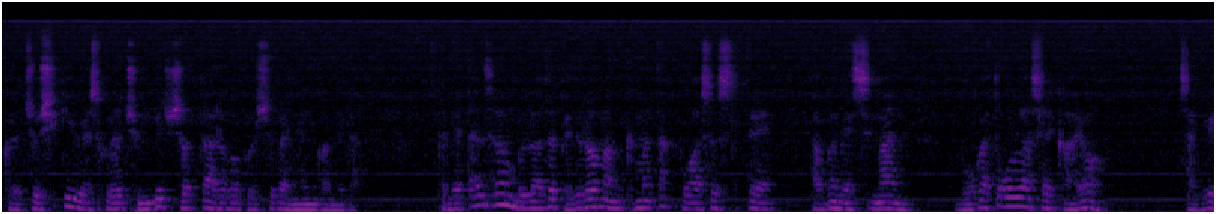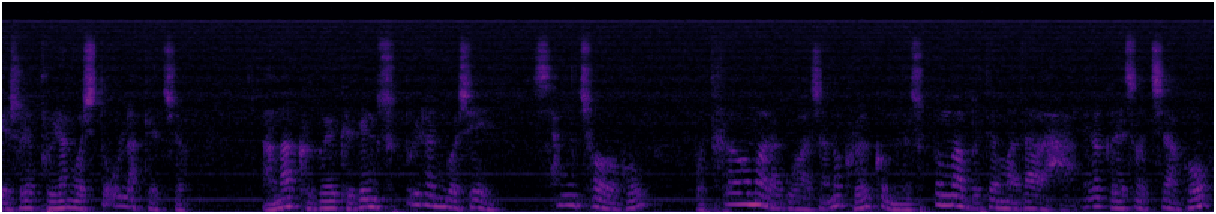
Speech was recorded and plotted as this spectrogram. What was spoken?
그 주시기 위해서 그걸 준비해 주셨다라고 볼 수가 있는 겁니다. 근데 딴 사람 몰라도 베드로만큼만 딱 보았을 때 방금 했지만 뭐가 떠올랐을까요? 자기가 예수를 부인한 것이 떠올랐겠죠. 아마 그거에 그게 숯불이라는 것이 상처고 뭐 트라우마라고 하지 않아 그럴 겁니다. 숯불만 볼 때마다 아, 내가 그랬었지 하고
